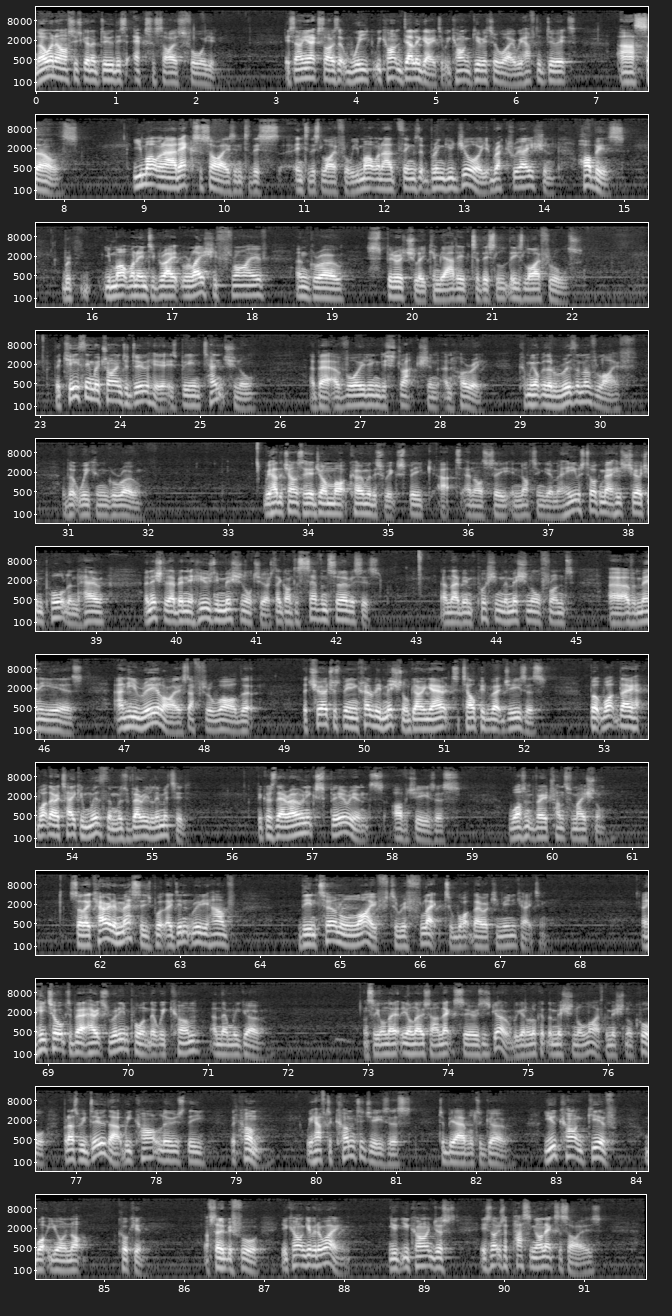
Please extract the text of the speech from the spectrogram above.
No one else is going to do this exercise for you. It's only an exercise that we, we can't delegate it, we can't give it away. We have to do it ourselves. You might want to add exercise into this, into this life rule. You might want to add things that bring you joy, recreation, hobbies. You might want to integrate relationships, thrive and grow spiritually, can be added to this, these life rules. The key thing we're trying to do here is be intentional about avoiding distraction and hurry, coming up with a rhythm of life that we can grow. We had the chance to hear John Mark Comer this week speak at NLC in Nottingham, and he was talking about his church in Portland, how initially they'd been a hugely missional church. They'd gone to seven services, and they'd been pushing the missional front uh, over many years. And he realized after a while that the church was being incredibly missional, going out to tell people about Jesus, but what they, what they were taking with them was very limited because their own experience of Jesus wasn't very transformational. So they carried a message, but they didn't really have the internal life to reflect to what they were communicating. And he talked about how it's really important that we come and then we go. And so you'll, no- you'll notice our next series is Go. We're going to look at the missional life, the missional call. But as we do that, we can't lose the, the come. We have to come to Jesus to be able to go. You can't give what you're not cooking. I've said it before. You can't give it away. You, you can't just, it's not just a passing on exercise.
